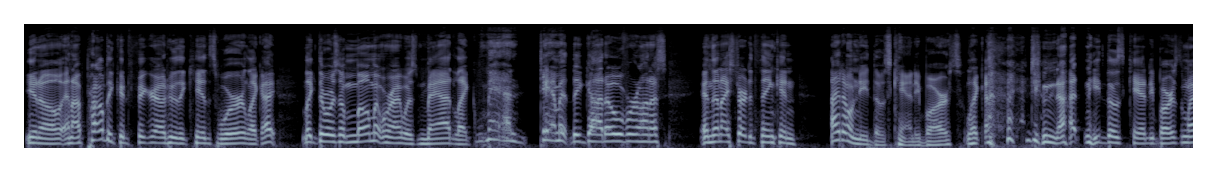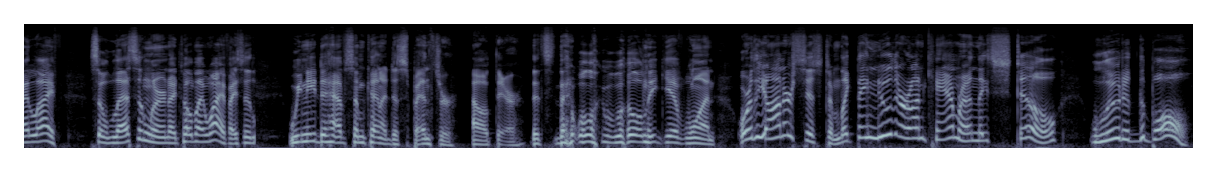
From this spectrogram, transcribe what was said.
you know. And I probably could figure out who the kids were. Like I like there was a moment where I was mad, like, man, damn it, they got over on us. And then I started thinking, I don't need those candy bars. Like, I do not need those candy bars in my life. So, lesson learned. I told my wife, I said, we need to have some kind of dispenser out there that's that will will only give one, or the honor system. Like they knew they're on camera and they still looted the bowl.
